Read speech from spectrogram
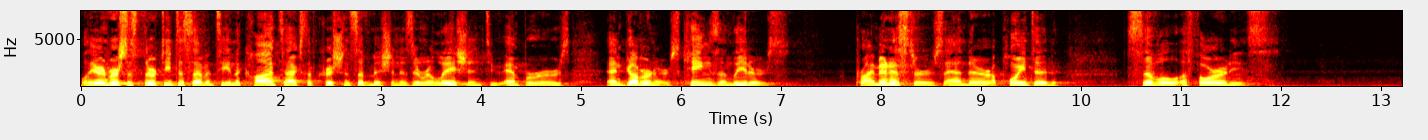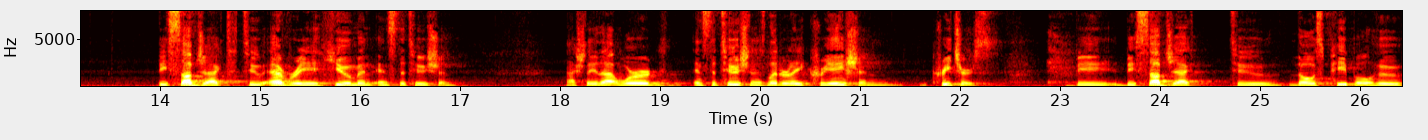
Well, here in verses 13 to 17, the context of Christian submission is in relation to emperors and governors, kings and leaders, prime ministers, and their appointed civil authorities. Be subject to every human institution. Actually, that word institution is literally creation, creatures. Be, be subject to those people who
